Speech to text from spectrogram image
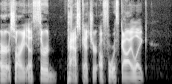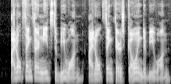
Or sorry, a third pass catcher, a fourth guy? Like I don't think there needs to be one. I don't think there's going to be one.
